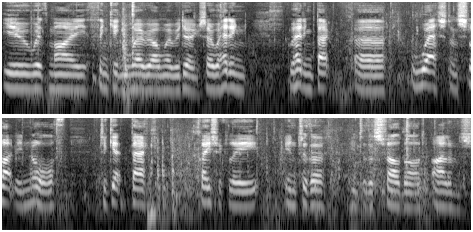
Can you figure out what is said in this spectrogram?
you with my thinking and where we are and where we're doing. So we're heading we're heading back uh, west and slightly north to get back basically into the into the Svalbard Islands.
